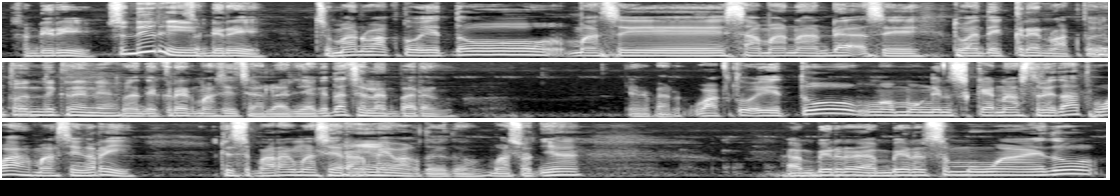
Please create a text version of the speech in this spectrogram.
sendiri Sendiri? sendiri. Cuman waktu itu masih sama Nanda sih, 20 Grand waktu itu. 20 grand ya? 20 Grand masih jalan ya kita jalan bareng. Di depan. Waktu itu ngomongin skena street art, wah masih ngeri. Di Semarang masih rame Iya. waktu itu. Maksudnya hampir-hampir semua itu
